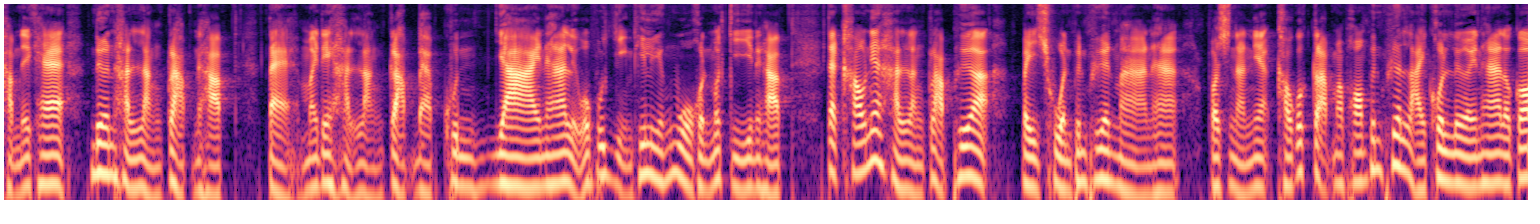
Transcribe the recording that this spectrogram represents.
ทำได้แค่เดินหันหลังกลับนะครับ แต่ไม่ได้หันหลังกลับแบบคุณยายนะฮะหรือว่าผู้หญิงที่เลี้ยงวัวคนเมื่อกี้นะครับ แต่เขาเนี่ยหันหลังกลับเพื่อไปชวนเพื่อนๆมานะฮะเพราะฉะนั้นเนี่ยเขาก็กลับมาพร้อมเพื่อนๆหลายคนเลยนะฮะแล้วก็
